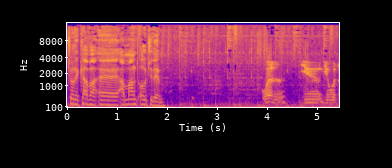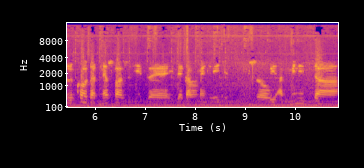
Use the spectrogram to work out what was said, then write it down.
to recover uh, amount owed to them? Well, you you would recall that NSFAS is is a government agency, so we administer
